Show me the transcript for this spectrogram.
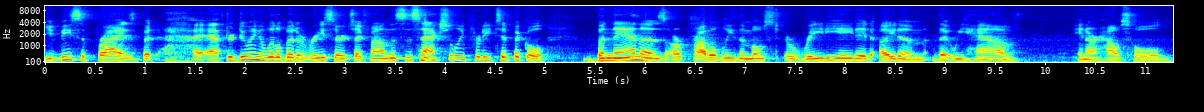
You'd be surprised, but after doing a little bit of research, I found this is actually pretty typical. Bananas are probably the most irradiated item that we have in our household.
